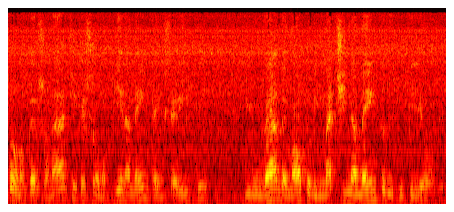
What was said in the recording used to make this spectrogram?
Sono personaggi che sono pienamente inseriti in un grande moto di macinamento di tutti gli ordini.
